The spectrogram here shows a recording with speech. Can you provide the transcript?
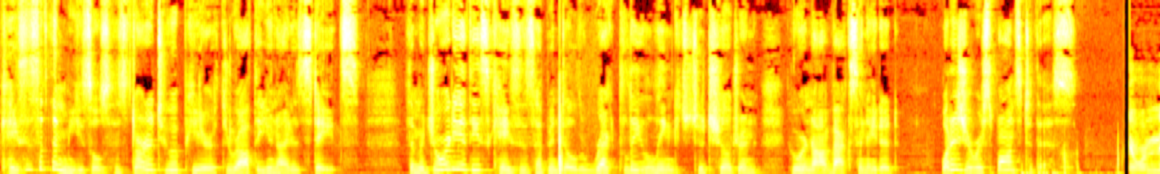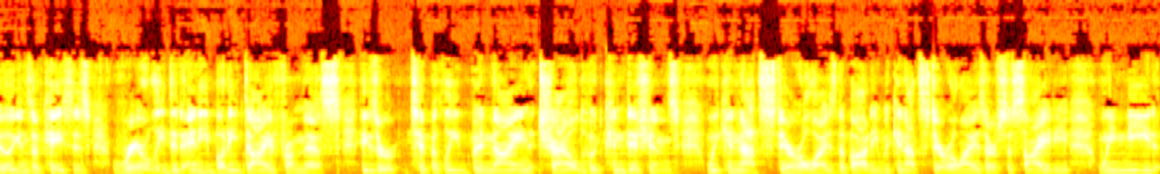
Cases of the measles have started to appear throughout the United States. The majority of these cases have been directly linked to children who are not vaccinated. What is your response to this? There were millions of cases. Rarely did anybody die from this. These are typically benign childhood conditions. We cannot sterilize the body. We cannot sterilize our society. We need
